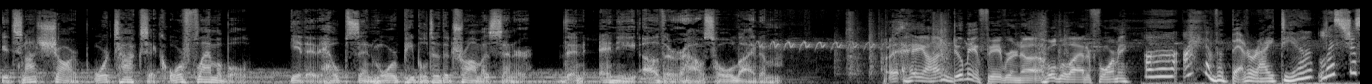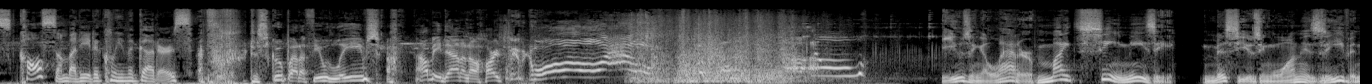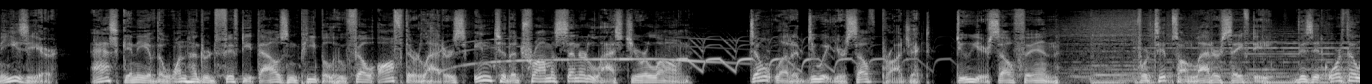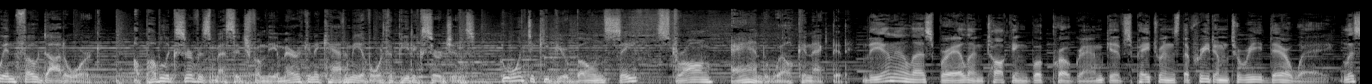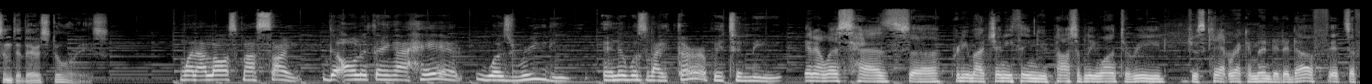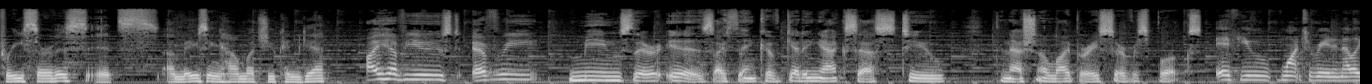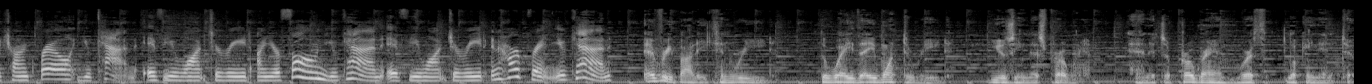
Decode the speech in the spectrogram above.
It's not sharp or toxic or flammable, yet it helps send more people to the trauma center than any other household item. Uh, Hey, hon, do me a favor and uh, hold the ladder for me. Uh, I have a better idea. Let's just call somebody to clean the gutters. To scoop out a few leaves, I'll be down in a heartbeat. Whoa! Ow! Using a ladder might seem easy. Misusing one is even easier. Ask any of the 150,000 people who fell off their ladders into the trauma center last year alone. Don't let a do it yourself project do yourself in. For tips on ladder safety, visit orthoinfo.org, a public service message from the American Academy of Orthopedic Surgeons, who want to keep your bones safe, strong, and well connected. The NLS Braille and Talking Book program gives patrons the freedom to read their way, listen to their stories. When I lost my sight, the only thing I had was reading, and it was like therapy to me. NLS has uh, pretty much anything you possibly want to read. Just can't recommend it enough. It's a free service. It's amazing how much you can get. I have used every means there is, I think, of getting access to the National Library Service books. If you want to read in electronic braille, you can. If you want to read on your phone, you can. If you want to read in hard print, you can. Everybody can read the way they want to read using this program, and it's a program worth looking into.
